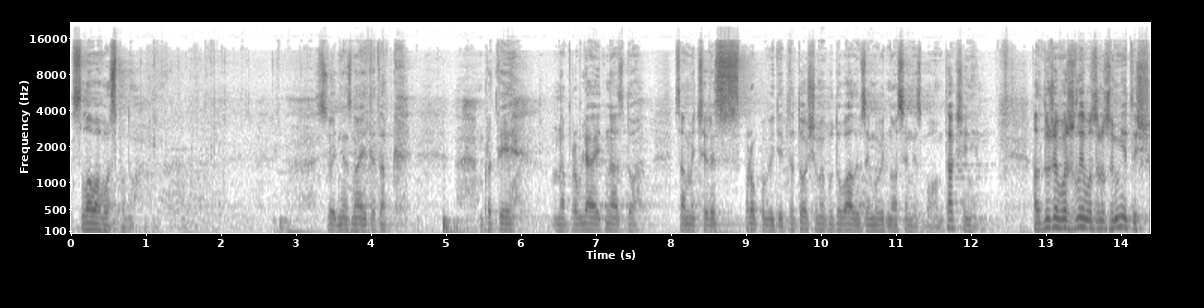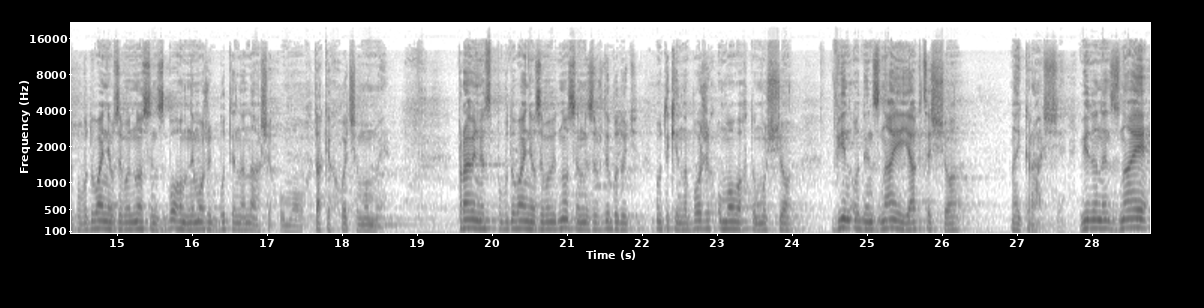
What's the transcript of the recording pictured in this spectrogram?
Слава Господу. Сьогодні, знаєте, так, брати направляють нас до саме через проповіді до того, що ми будували взаємовідносини з Богом. Так чи ні? Але дуже важливо зрозуміти, що побудування взаємовідносин з Богом не можуть бути на наших умовах, так як хочемо ми. Правильне побудування взаємовідносин не завжди будуть ну, такі на Божих умовах, тому що Він один знає, як це що найкраще. Він один знає,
